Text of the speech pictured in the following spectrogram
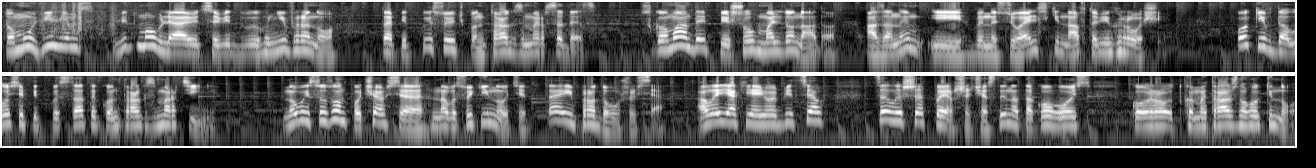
Тому Вільямс відмовляються від двигунів Рено та підписують контракт з Мерседес. З команди пішов Мальдонадо, а за ним і венесуельські нафтові гроші. Поки вдалося підписати контракт з Мартіні. Новий сезон почався на високій ноті та і продовжився. Але як я й обіцяв, це лише перша частина такого ось короткометражного кіно.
